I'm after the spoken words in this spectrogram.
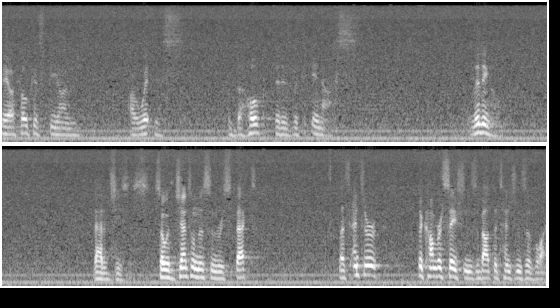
May our focus be on our witness of the hope that is within us. Living hope. That of Jesus. So, with gentleness and respect, let's enter the conversations about the tensions of life.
